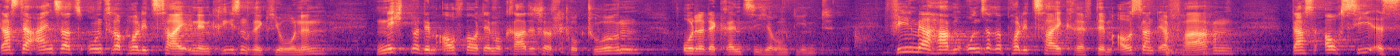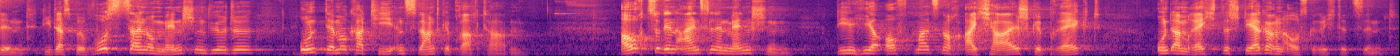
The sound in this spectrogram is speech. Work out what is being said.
dass der Einsatz unserer Polizei in den Krisenregionen nicht nur dem Aufbau demokratischer Strukturen oder der Grenzsicherung dient. Vielmehr haben unsere Polizeikräfte im Ausland erfahren, dass auch sie es sind, die das Bewusstsein um Menschenwürde und Demokratie ins Land gebracht haben. Auch zu den einzelnen Menschen, die hier oftmals noch archaisch geprägt und am Recht des Stärkeren ausgerichtet sind.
